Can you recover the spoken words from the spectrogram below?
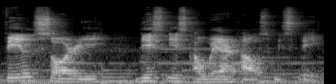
Feel sorry, this is a warehouse mistake.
